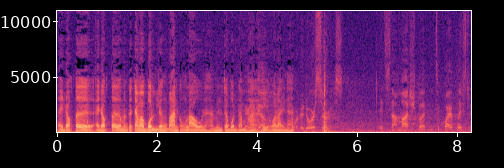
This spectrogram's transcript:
ไอ้ด็อกเตอร์ ไอ้ด็อกเตอร์มันก็จะมาบ่นเรื่องบ้านของเรานะฮะ ไม่รู้จะบ่นทำหาเหวอะไรนะฮะ Door-to-door service. It's not much, but it's a quiet place to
